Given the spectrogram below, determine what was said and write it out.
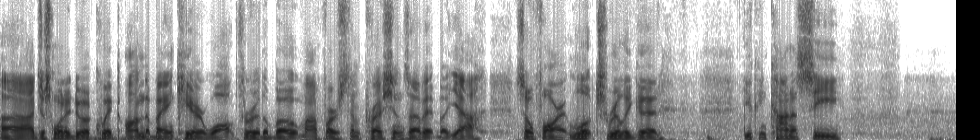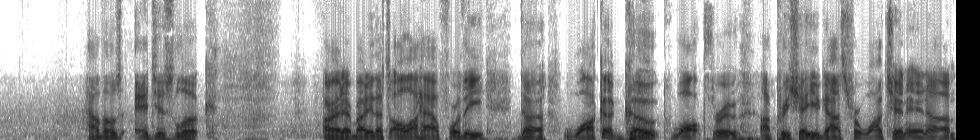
Uh, I just want to do a quick on the bank here, walk through the boat, my first impressions of it. But yeah, so far it looks really good. You can kind of see how those edges look. All right, everybody, that's all I have for the the Waka Goat walkthrough. I appreciate you guys for watching and um,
